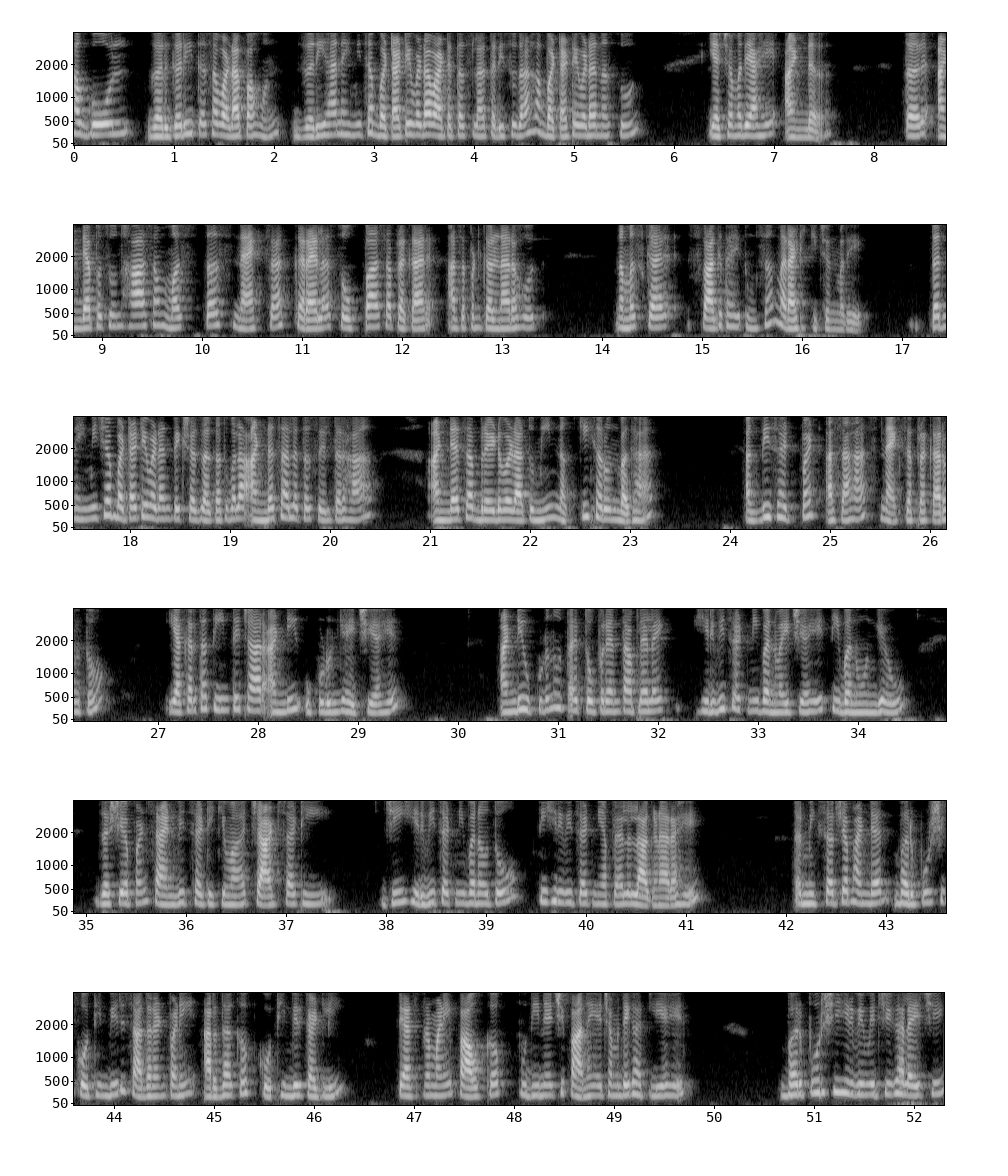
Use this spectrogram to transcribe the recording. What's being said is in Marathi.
हा गोल गरगरीत असा वडा पाहून जरी हा नेहमीचा बटाटे वडा वाटत असला तरीसुद्धा हा बटाटे वडा नसून याच्यामध्ये आहे अंडं. तर अंड्यापासून हा असा मस्त स्नॅकचा करायला सोपा असा प्रकार आज आपण करणार आहोत. नमस्कार स्वागत आहे तुमचं मराठी किचनमध्ये. तर नेहमीच्या बटाटे वड्यांपेक्षा जर का तुम्हाला अंडं चालत असेल तर हा अंड्याचा ब्रेड वडा तुम्ही नक्की करून बघा. अगदी झटपट असा हा स्नॅकचा प्रकार होतो. याकरता तीन ते चार अंडी उकडून घ्यायची आहेत. अंडी उकडून होत आहेत तोपर्यंत आपल्याला एक हिरवी चटणी बनवायची आहे ती बनवून घेऊ. जशी आपण सँडविचसाठी किंवा चाटसाठी जी हिरवी चटणी बनवतो ती हिरवी चटणी आपल्याला लागणार आहे. तर मिक्सरच्या भांड्यात भरपूरशी कोथिंबीर साधारणपणे अर्धा कप कोथिंबीर काढली. त्याचप्रमाणे पाव कप पुदिन्याची पानं याच्यामध्ये घातली आहेत. भरपूरशी हिरवी मिरची घालायची.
